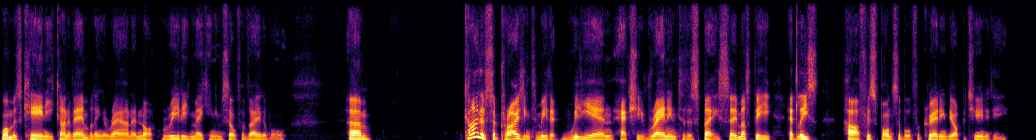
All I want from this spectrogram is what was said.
One was Cairney kind of ambling around and not really making himself available. Um, kind of surprising to me that Willian actually ran into the space. So he must be at least half responsible for creating the opportunity,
